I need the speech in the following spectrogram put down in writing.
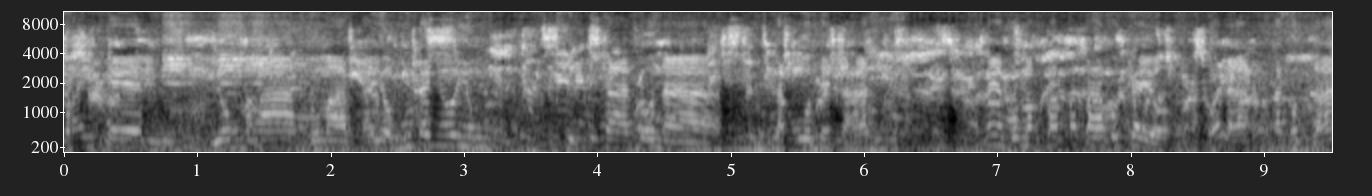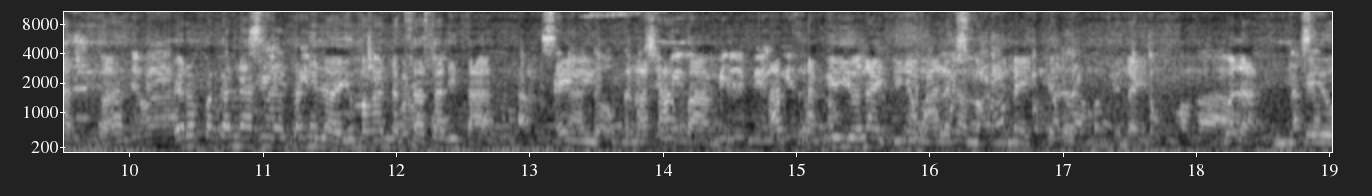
frighten yung mga tumatayo. Kita nyo yung sindikato na takutin lahat. Ngayon, kung magpapatakot kayo, wala, takot lahat, di ba? Pero pagka nakikita nila yung mga nagsasalita, ay matapang at nag-unite, yun yung mahalaga, mag-unite kayo, mag-unite. Wala, hindi kayo,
